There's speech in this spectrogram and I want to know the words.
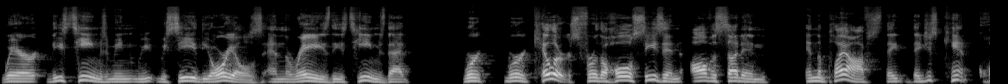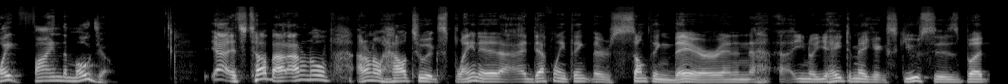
where these teams, I mean, we, we see the Orioles and the Rays, these teams that were were killers for the whole season, all of a sudden in the playoffs, they they just can't quite find the mojo. Yeah, it's tough. I, I don't know. If, I don't know how to explain it. I definitely think there's something there, and uh, you know, you hate to make excuses, but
